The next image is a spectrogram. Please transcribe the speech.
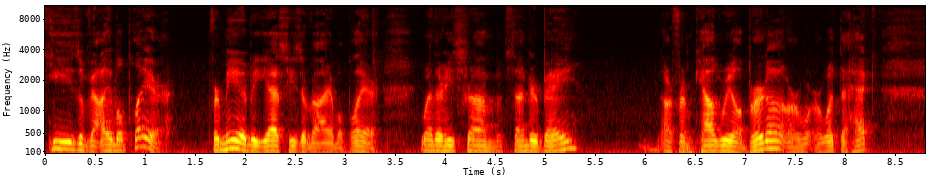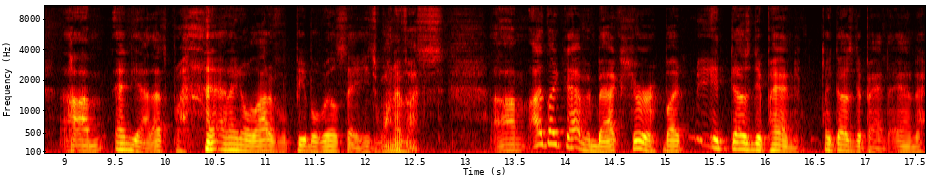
he's a valuable player. For me, it would be yes, he's a valuable player. Whether he's from Thunder Bay, are from Calgary, Alberta, or, or what the heck. Um, and yeah, that's and I know a lot of people will say he's one of us. Um, I'd like to have him back, sure, but it does depend. It does depend, and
